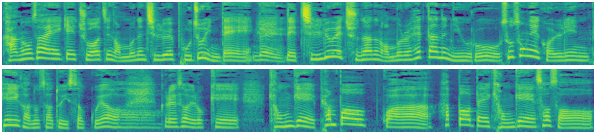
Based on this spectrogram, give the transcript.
간호사에게 주어진 업무는 진료의 보조인데 네. 네 진료에 준하는 업무를 했다는 이유로 소송에 걸린 피해 간호사도 있었고요. 아. 그래서 이렇게 경계 편법과 합법의 경계에 서서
